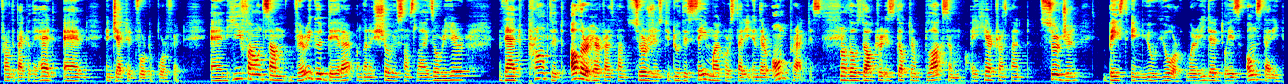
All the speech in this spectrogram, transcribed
from the back of the head and injected verteporfin. And he found some very good data. I'm going to show you some slides over here that prompted other hair transplant surgeons to do the same micro study in their own practice. One of those doctors is Dr. Bloxham, a hair transplant surgeon based in New York, where he did his own study.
